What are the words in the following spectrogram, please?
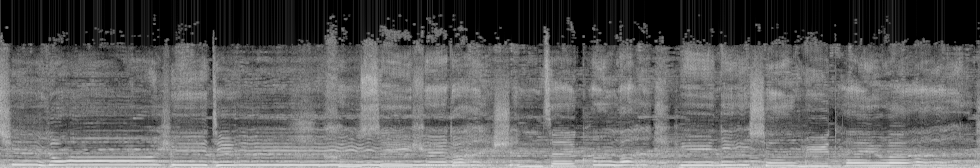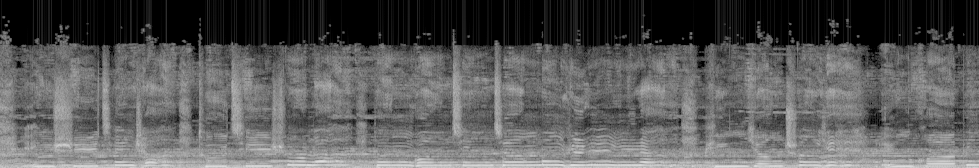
梨花轻落一地。恨岁月短，身在狂乱，与你相遇太晚。应是前场突起如兰，灯光尽将梦晕染。平阳春夜，莲花边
